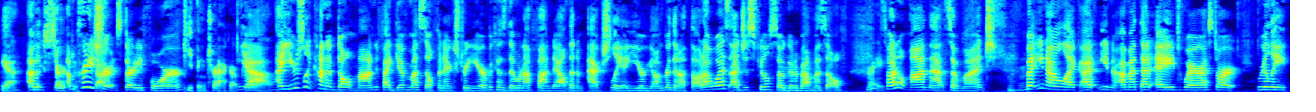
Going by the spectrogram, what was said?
Yeah, I'm- you start. I'm pretty sure it's 34. keeping track of. Yeah, I usually kind of don't mind if I give myself an extra year because then when I find out that I'm actually a year younger than I thought I was, I just feel so good about myself. right. So I don't mind that so much. Mhm. But you know, like I, you know, I'm at that age where I start really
